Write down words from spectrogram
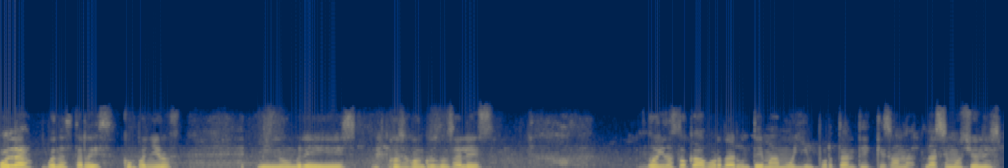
Hola, buenas tardes compañeros. Mi nombre es José Juan Cruz González. Hoy nos toca abordar un tema muy importante que son las emociones.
